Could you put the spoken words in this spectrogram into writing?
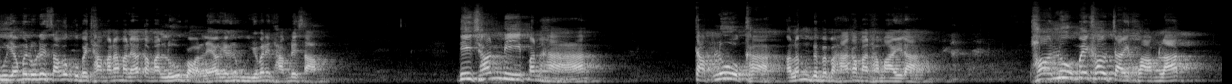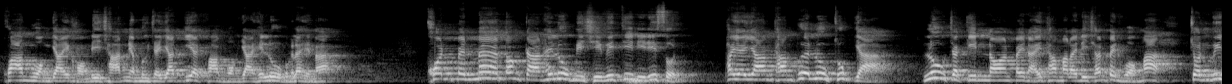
กูยังไม่รู้ด้วยซ้ำว่ากูไปทำอันนั้นมาแล้ว แต่มันรู้ก่อนแล้ว ยังกูยังไม่ได้ทำด้วยซ้ำดิฉันมีปัญหากับลูกค่ะเอาแล้วมึงเป็นปัญหากับมาทำไมล่ะพราะลูกไม่เข้าใจความรัก ความห่วงใยของดิฉันเนี่ย มึงจะยัดเยียดความห่วงใยให้ลูกมึงแล้วเห็นไหม คนเป็นแม่ต้องการให้ลูกมีชีวิตที่ดีที่สุด พยายามทำเพื่อลูกทุกอย่าง ลูกจะกินนอนไปไหนทำอะไรดิฉันเป็นห่วงมาก จนวิ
